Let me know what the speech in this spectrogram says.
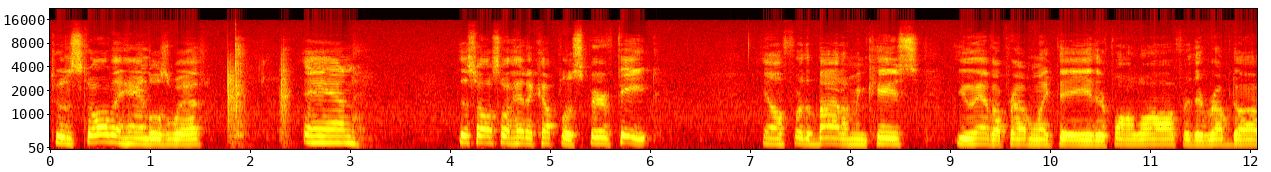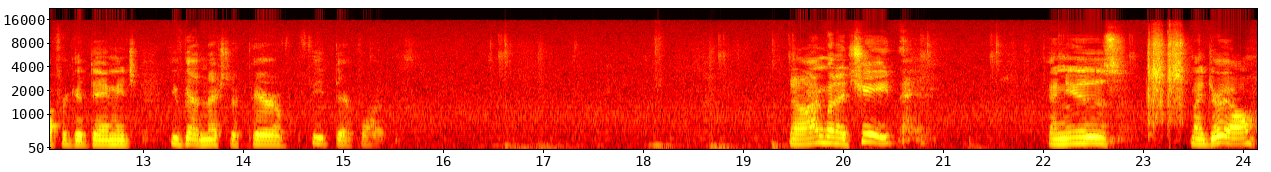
to install the handles with. And this also had a couple of spare feet, you know, for the bottom in case you have a problem like they either fall off or they're rubbed off or get damaged. You've got an extra pair of feet there for it. Now I'm going to cheat and use my drill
